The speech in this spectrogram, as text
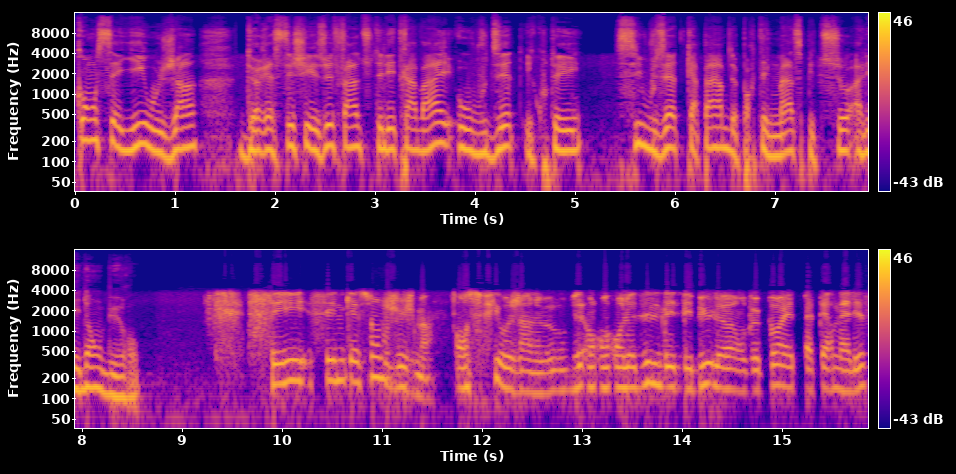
conseillez aux gens de rester chez eux, de faire du télétravail ou vous dites, écoutez, si vous êtes capable de porter le masque et tout ça, allez donc au bureau? C'est, une question de jugement. On se fie aux gens. On, l'a dit dès le début, là, on veut pas être paternaliste.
